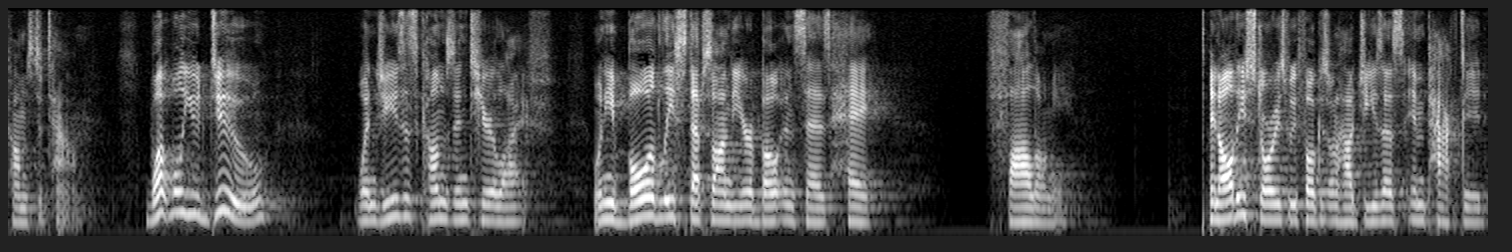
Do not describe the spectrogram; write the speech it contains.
comes to town? What will you do when Jesus comes into your life? When he boldly steps onto your boat and says, Hey, follow me. In all these stories, we focus on how Jesus impacted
